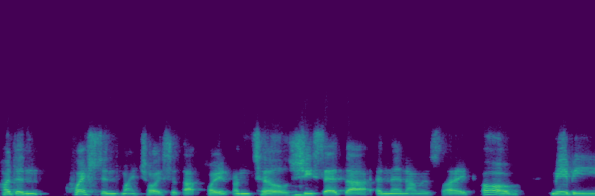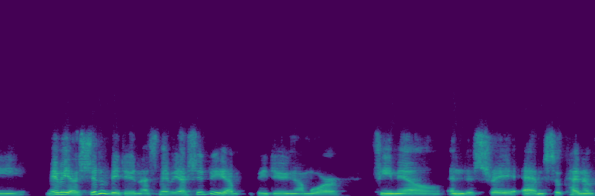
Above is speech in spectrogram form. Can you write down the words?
hadn't questioned my choice at that point until mm. she said that, and then I was like, "Oh, maybe maybe I shouldn't be doing this. Maybe I should be um, be doing a more female industry." Um, so kind of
